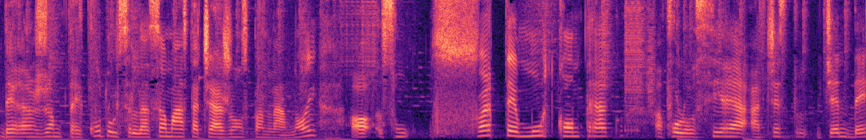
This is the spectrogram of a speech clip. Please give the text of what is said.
deranjăm trecutul, să lăsăm asta ce a ajuns până la noi. Sunt foarte mult contra folosirea acest gen de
